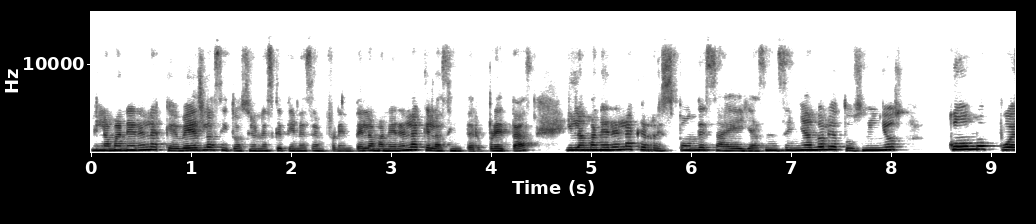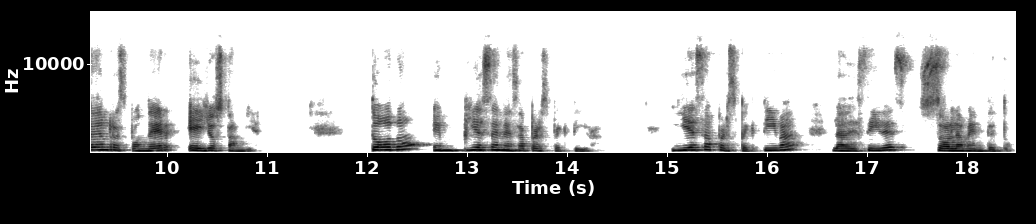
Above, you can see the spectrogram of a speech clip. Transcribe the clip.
en la manera en la que ves las situaciones que tienes enfrente, la manera en la que las interpretas y la manera en la que respondes a ellas, enseñándole a tus niños cómo pueden responder ellos también. Todo empieza en esa perspectiva y esa perspectiva la decides solamente tú.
